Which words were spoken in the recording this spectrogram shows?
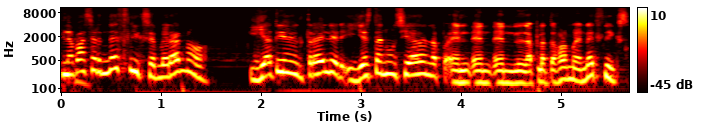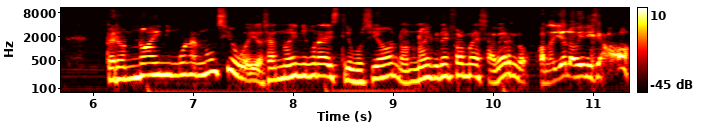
la va a hacer Netflix en verano. Y ya tiene el tráiler y ya está anunciado en la, plataforma de Netflix. Pero no hay ningún anuncio, güey. O sea, no hay ninguna distribución o no hay, no hay forma de saberlo. Cuando yo lo vi dije, oh,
